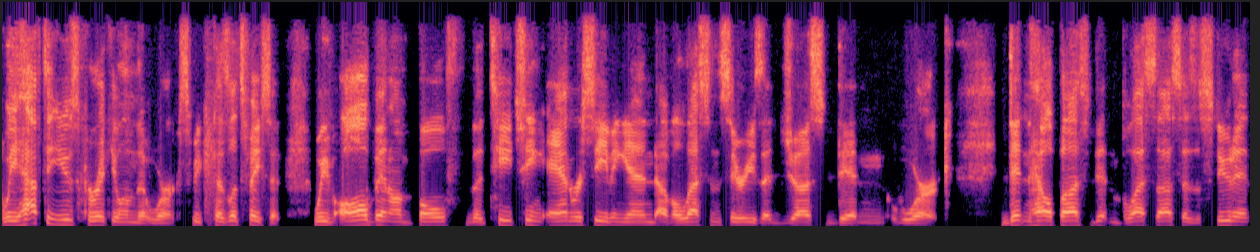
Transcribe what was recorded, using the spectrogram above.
we have to use curriculum that works because let's face it, we've all been on both the teaching and receiving end of a lesson series that just didn't work, didn't help us, didn't bless us as a student.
